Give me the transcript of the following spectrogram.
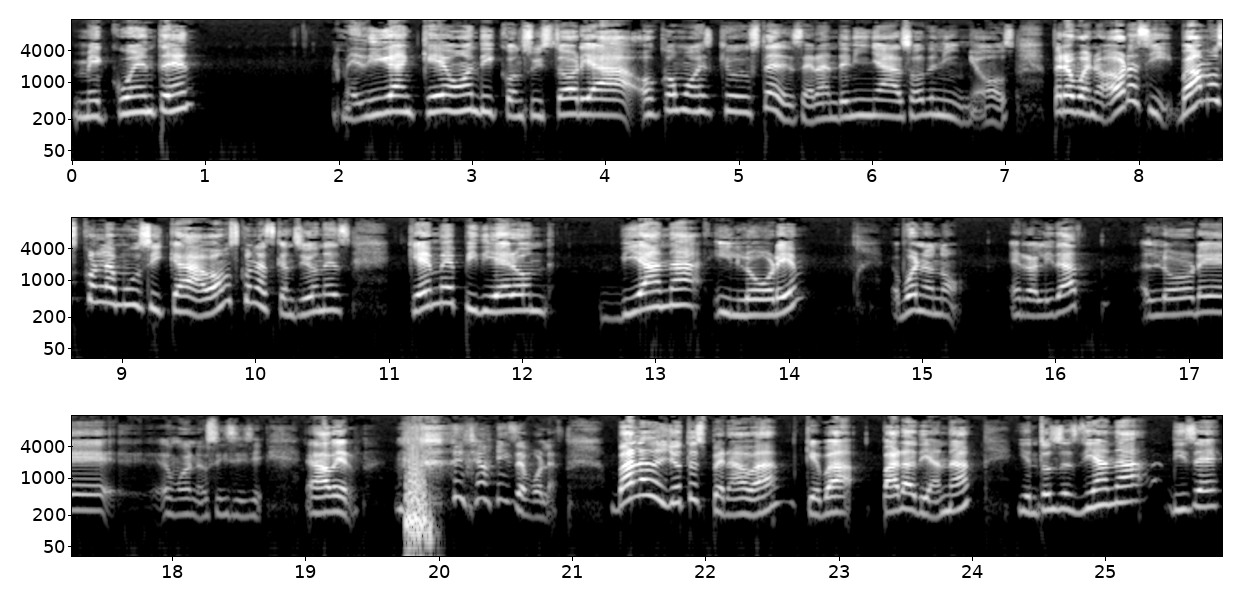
me cuenten, me digan qué onda con su historia o cómo es que ustedes eran de niñas o de niños. Pero bueno, ahora sí, vamos con la música, vamos con las canciones que me pidieron Diana y Lore. Bueno, no, en realidad Lore, eh, bueno, sí, sí, sí. A ver, ya me hice bolas. Va la de Yo te esperaba, que va para Diana, y entonces Diana dice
